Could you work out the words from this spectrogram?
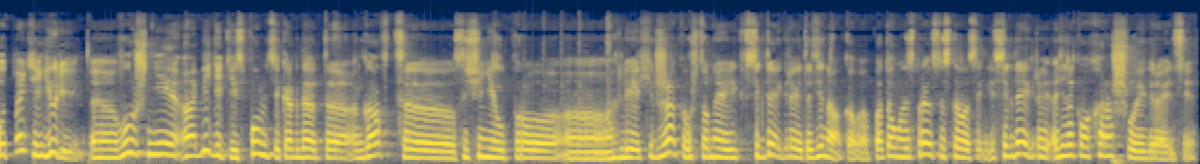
Вот, понимаете, Юрий, э, вы уж не обидитесь. Помните, когда-то Гафт э, сочинил про э, Лея Хиджакова, что она всегда играет одинаково. Потом он исправился и сказал, всегда играет, одинаково хорошо играете.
